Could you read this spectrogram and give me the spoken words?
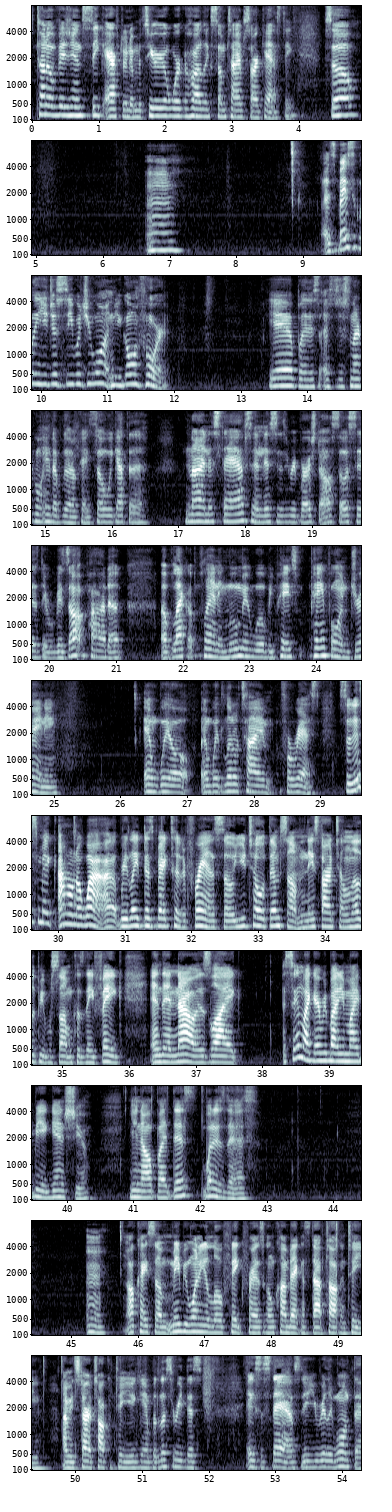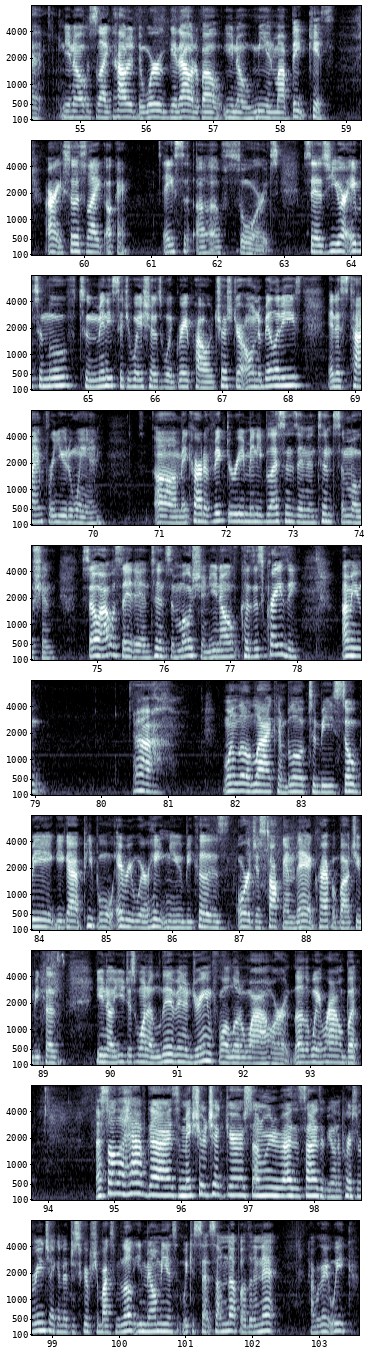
Tunnel vision, seek after the material workaholic, sometimes sarcastic. So, Mm. It's basically you just see what you want and you're going for it. Yeah, but it's, it's just not going to end up good. Okay, so we got the nine of staffs and this is reversed also. It says the result product of lack of planning. Movement will be painful and draining and will and with little time for rest. So this make I don't know why I relate this back to the friends. So you told them something, they start telling other people something because they fake, and then now it's like, it seemed like everybody might be against you. You know, but this, what is this? Mm. Okay, so maybe one of your little fake friends is going to come back and stop talking to you. I mean, start talking to you again. But let's read this Ace of Staffs. Do you really want that? You know, it's like, how did the word get out about, you know, me and my fake kiss? All right, so it's like, okay, Ace of Swords says you are able to move to many situations with great power. Trust your own abilities. And It is time for you to win. Um, a card of victory, many blessings, and intense emotion. So I would say the intense emotion, you know, because it's crazy. I mean, ah, one little lie can blow up to be so big. You got people everywhere hating you because, or just talking bad crap about you because you know, you just want to live in a dream for a little while or the other way around. But that's all I have, guys. Make sure to check your sun, rising signs. If you want a person read, check in the description box below. Email me and we can set something up. Other than that, have a great week.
